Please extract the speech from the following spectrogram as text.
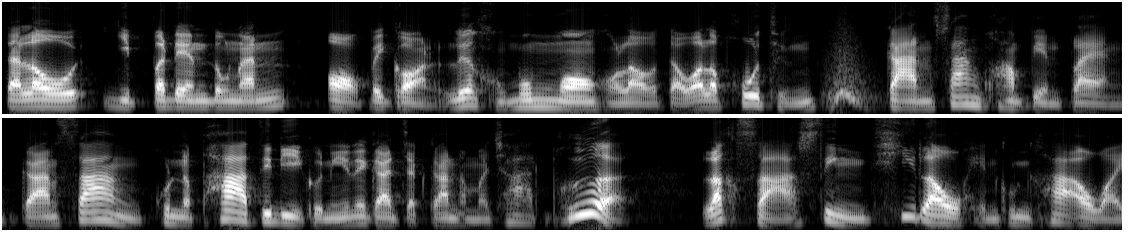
แต่เราหยิบประเด็นตรงนั้นออกไปก่อนเรื่องของมุมมองของเรา แต่ว่าเราพูดถึงการสร้างความเปลี่ยนแปลง การสร้างคุณภาพที่ดีกว่านี้ในการจัดการธรรมชาติ เพื่อ รักษาสิ่งที่เราเห็นคุณค่าเอาไว้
